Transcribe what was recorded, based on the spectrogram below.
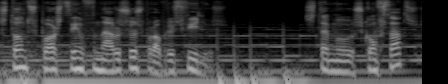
estão dispostos a envenenar os seus próprios filhos. Estamos conversados?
